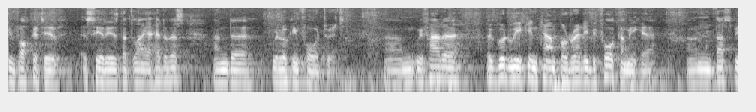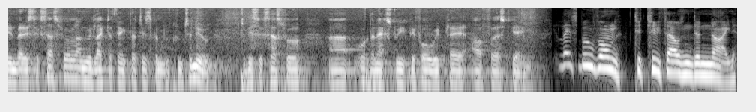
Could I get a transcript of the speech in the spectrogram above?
evocative uh, series that lie ahead of us, and uh, we're looking forward to it. Um, we've had a, a good week in camp already before coming here, and that's been very successful, and we'd like to think that it's going to continue to be successful uh, over the next week before we play our first game. Let's move on to 2009.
